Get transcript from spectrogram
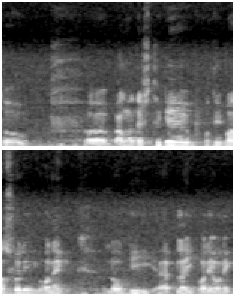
তো বাংলাদেশ থেকে প্রতি বছরই অনেক লোকই অ্যাপ্লাই করে, অনেক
